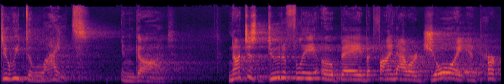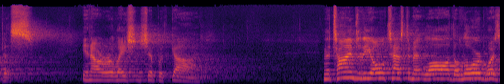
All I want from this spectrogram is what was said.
Do we delight in God? Not just dutifully obey, but find our joy and purpose in our relationship with God. In the times of the Old Testament law, the Lord was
